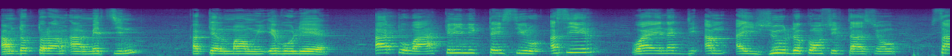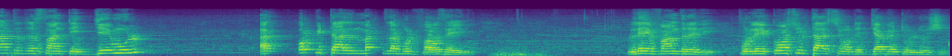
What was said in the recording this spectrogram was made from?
am doctorat en médecine actuellement muy évoluer à Touba clinique Taysiru Assir waaye nag di am ay jours de consultation centre de santé jéemul ak hôpital Matlaboul Fawzeyni les vendredis pour les consultations de diabétologie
